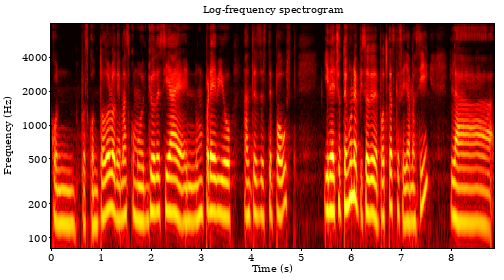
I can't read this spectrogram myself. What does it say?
con, pues, con todo lo demás, como yo decía en un previo antes de este post, y de hecho tengo un episodio de podcast que se llama así, la,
